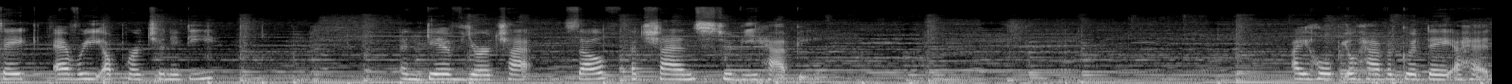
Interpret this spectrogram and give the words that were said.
Take every opportunity and give yourself a chance to be happy. I hope you'll have a good day ahead.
